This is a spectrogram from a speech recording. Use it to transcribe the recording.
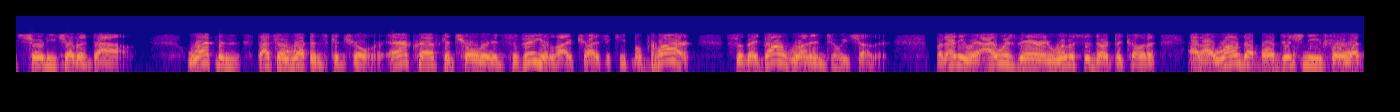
shoot each other down. Weapons, that's a weapons controller. Aircraft controller in civilian life tries to keep them apart so they don't run into each other. But anyway, I was there in Williston, North Dakota, and I wound up auditioning for what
